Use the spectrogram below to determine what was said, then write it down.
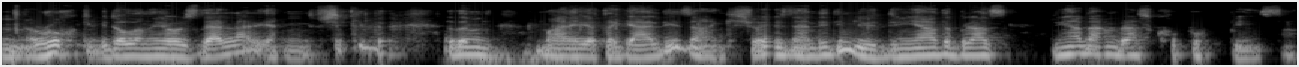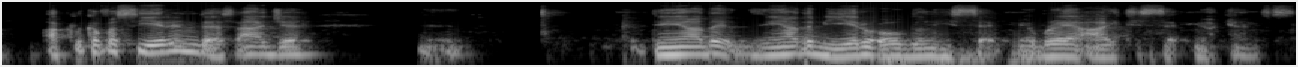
ruh gibi dolanıyoruz derler ya bir şekilde adamın maneviyata geldiği zaman kişi o yüzden dediğim gibi dünyada biraz dünyadan biraz kopuk bir insan. Aklı kafası yerinde sadece e, dünyada dünyada bir yeri olduğunu hissetmiyor. Buraya ait hissetmiyor kendisi.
